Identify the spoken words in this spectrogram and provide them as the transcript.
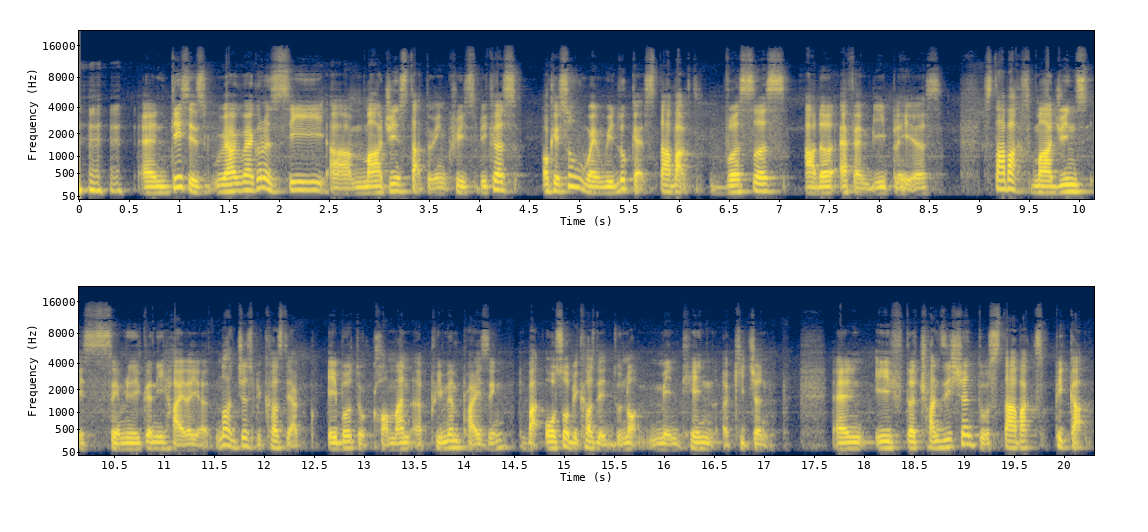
and this is we are, we are going to see uh, margins start to increase because okay so when we look at starbucks versus other f&b players starbucks margins is significantly higher not just because they are able to command a premium pricing but also because they do not maintain a kitchen and if the transition to starbucks pickup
